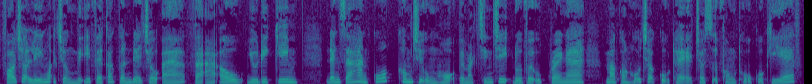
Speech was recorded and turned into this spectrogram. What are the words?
Phó trợ lý Ngoại trưởng Mỹ về các vấn đề châu Á và Á Âu Yudi Kim đánh giá Hàn Quốc không chỉ ủng hộ về mặt chính trị đối với Ukraine mà còn hỗ trợ cụ thể cho sự phòng thủ của Kiev –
